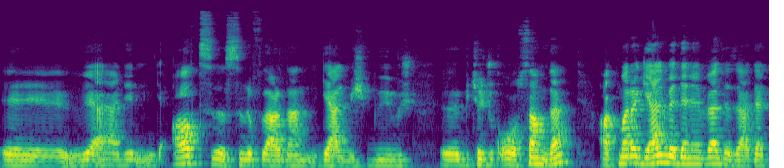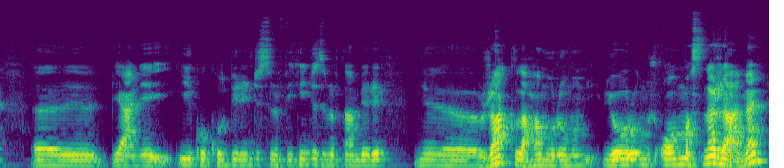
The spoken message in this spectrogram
e, yani alt sınıflardan gelmiş, büyümüş e, bir çocuk olsam da Akmar'a gelmeden evvel de zaten e, yani ilkokul birinci sınıf, ikinci sınıftan beri e, rakla hamurumun yoğrulmuş olmasına rağmen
